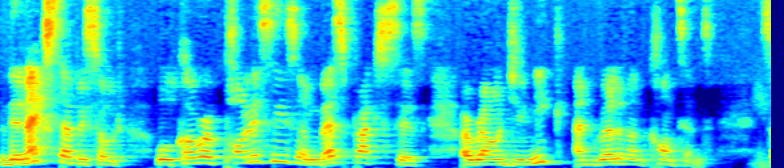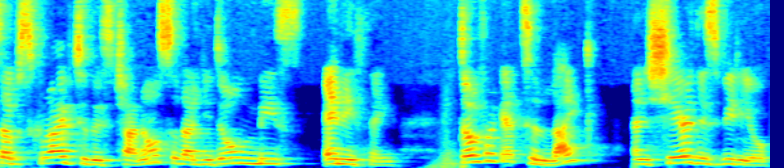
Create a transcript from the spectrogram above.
The next episode will cover policies and best practices around unique and relevant content. Subscribe to this channel so that you don't miss anything. Don't forget to like and share this video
